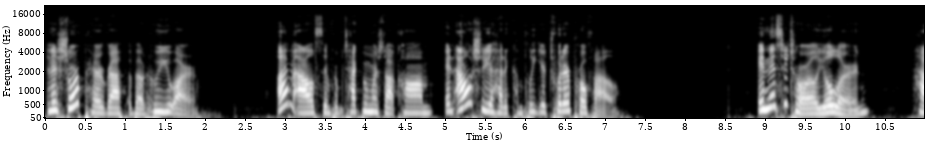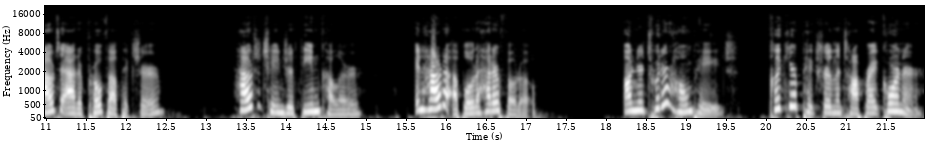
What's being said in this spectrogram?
and a short paragraph about who you are. I'm Allison from techboomers.com, and I'll show you how to complete your Twitter profile. In this tutorial, you'll learn how to add a profile picture, how to change your theme color, and how to upload a header photo. On your Twitter homepage, click your picture in the top right corner.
